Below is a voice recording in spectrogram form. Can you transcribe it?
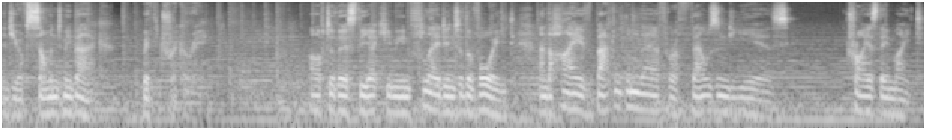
and you have summoned me back with trickery. After this, the Ecumene fled into the void, and the Hive battled them there for a thousand years. Try as they might,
